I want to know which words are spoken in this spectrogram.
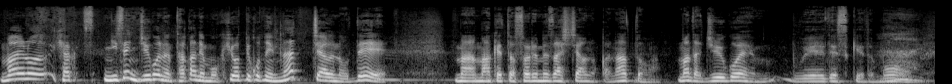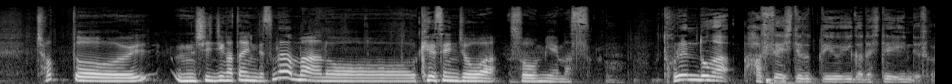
前の2015年の高値目標ってことになっちゃうので、うん、まあ、マーケットはそれ目指しちゃうのかなと。まだ15円上ですけども、はい、ちょっと、うん、信じがたいんですが、まあ、あの、経線上はそう見えます。トレンドが発生してるっていう言い方していいんですか、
